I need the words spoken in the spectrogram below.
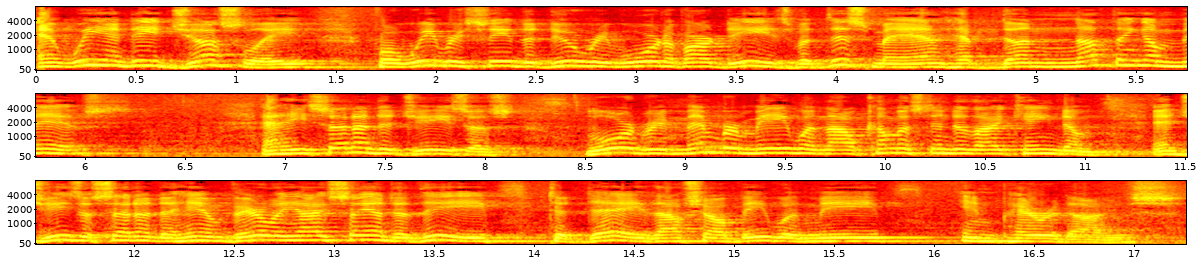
And we indeed justly, for we receive the due reward of our deeds, but this man hath done nothing amiss. And he said unto Jesus, Lord, remember me when thou comest into thy kingdom. And Jesus said unto him, Verily I say unto thee, today thou shalt be with me in paradise.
